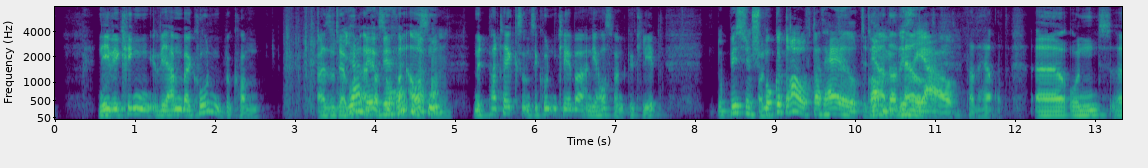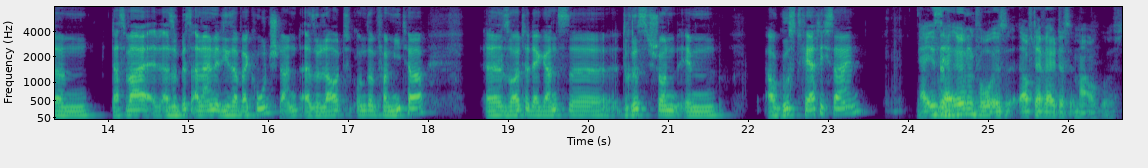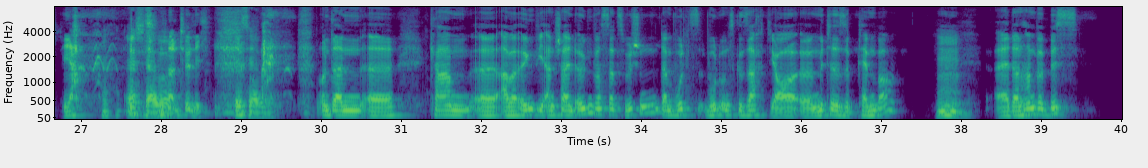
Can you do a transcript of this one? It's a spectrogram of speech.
nee, wir kriegen, wir haben einen Balkon bekommen. Also der Ja, wurde wir- einfach wir so von außen davon. mit Patex und Sekundenkleber an die Hauswand geklebt. Ein bisschen Spucke drauf, das hält. Komm, Ja, das ist hält. ja auch. Das hält. Äh, und ähm, das war, also bis alleine dieser Balkon stand, also laut unserem Vermieter äh, sollte der ganze Driss schon im August fertig sein. Ja, ist ja irgendwo, ist, auf der Welt ist immer August. Ja, Ist ja so. natürlich. Ist ja so. Und dann äh, kam äh, aber irgendwie anscheinend irgendwas dazwischen. Dann wurde, wurde uns gesagt, ja, äh, Mitte September. Hm. Äh, dann haben wir bis,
